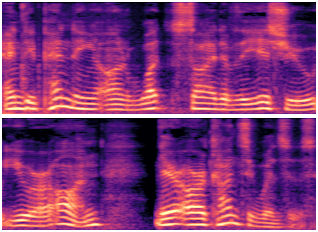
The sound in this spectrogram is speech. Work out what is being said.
And depending on what side of the issue you are on, there are consequences.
